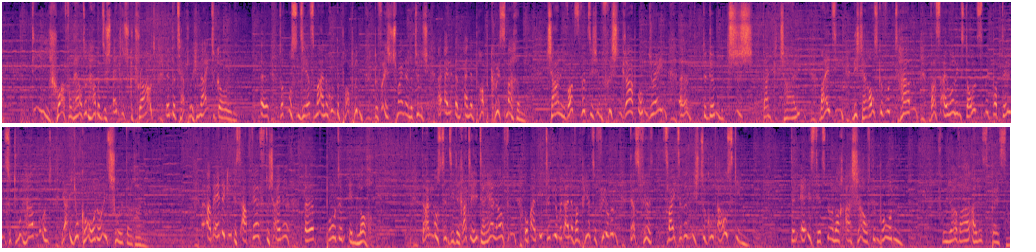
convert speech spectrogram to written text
Die Schwafelhelden haben sich endlich getraut, in den Tempel hineinzugehen. Äh, dort mussten sie erstmal eine Runde poppen, bevor ich meine natürlich eine, eine, eine Pop-Quiz machen. Charlie Watts wird sich im frischen Grab umdrehen. Äh, danke, Charlie. Weil sie nicht herausgefunden haben, was I Rolling Stones mit Bob Dylan zu tun haben. Und ja, Yoko Ono ist schuld daran. Am Ende geht es abwärts durch eine äh, Boden im Loch. Dann mussten sie der Ratte hinterherlaufen, um ein Interview mit einem Vampir zu führen, das für Zweiteren nicht so gut ausging. Denn er ist jetzt nur noch Asche auf dem Boden. Früher war alles besser.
